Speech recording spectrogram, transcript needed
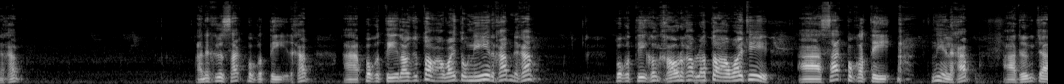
นะครับ อันนี้คือซักปกตินะครับอ่าปกติเราจะต้องเอาไว้ตรงนี้นะครับเนี่ยครับ ปกติของเขานะครับ เราต้องเอาไว้ที่อ่าซักปกตินี่แหละครับอ่าถึงจะ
